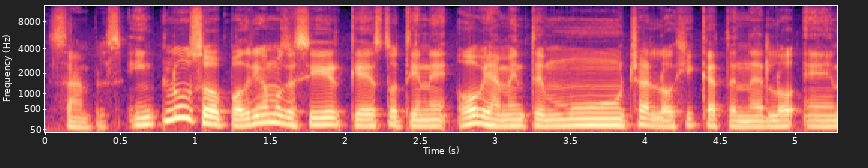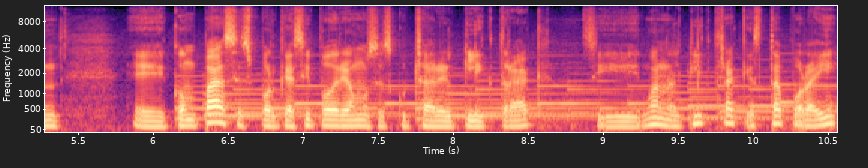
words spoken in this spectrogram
samples. Incluso podríamos decir que esto tiene obviamente mucha lógica tenerlo en eh, compases, porque así podríamos escuchar el click track. Si, bueno, el click track está por ahí,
